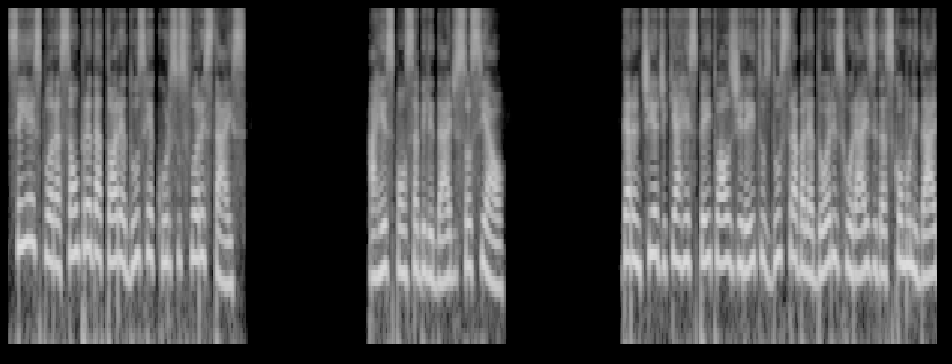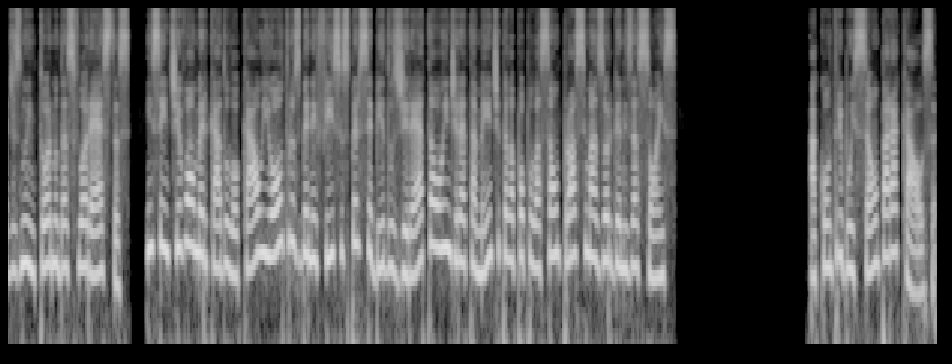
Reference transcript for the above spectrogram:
sem a exploração predatória dos recursos florestais. A responsabilidade social. Garantia de que há respeito aos direitos dos trabalhadores rurais e das comunidades no entorno das florestas, incentivo ao mercado local e outros benefícios percebidos direta ou indiretamente pela população próxima às organizações. A contribuição para a causa.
